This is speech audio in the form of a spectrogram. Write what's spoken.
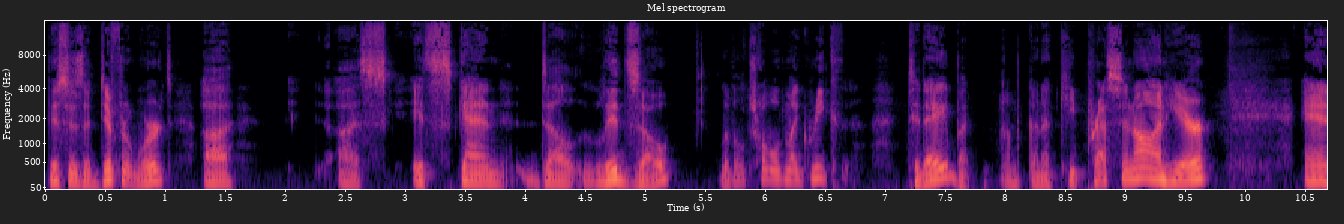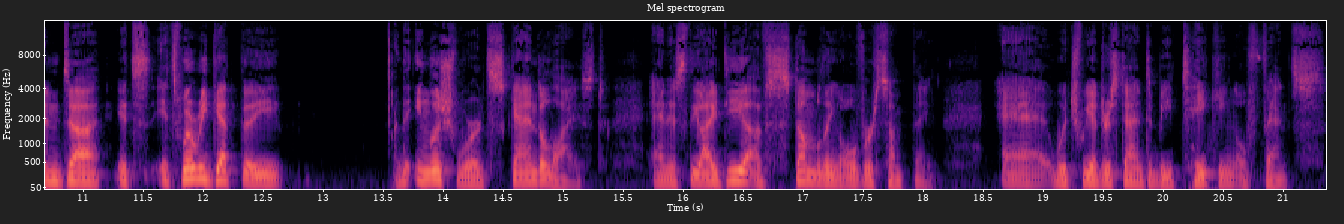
this is a different word. Uh, uh, it's scandalizo. A little trouble with my Greek today, but I'm gonna keep pressing on here. And uh, it's it's where we get the the English word scandalized, and it's the idea of stumbling over something, uh, which we understand to be taking offense.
